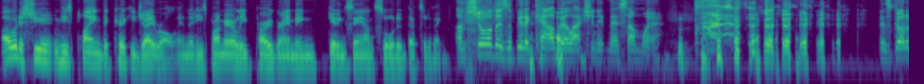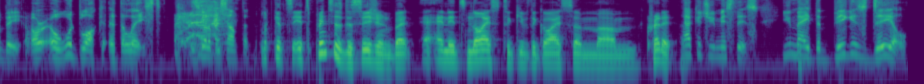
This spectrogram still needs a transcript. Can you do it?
I would assume he's playing the Kirky J role, and that he's primarily programming, getting sound sorted, that sort of thing. I'm sure there's a bit of cowbell action in there somewhere. There's got to be, or, or woodblock at the least. There's got to be something. Look, it's it's Prince's decision, but and it's nice to give the guy some um, credit. How could you miss this? You made the biggest deal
